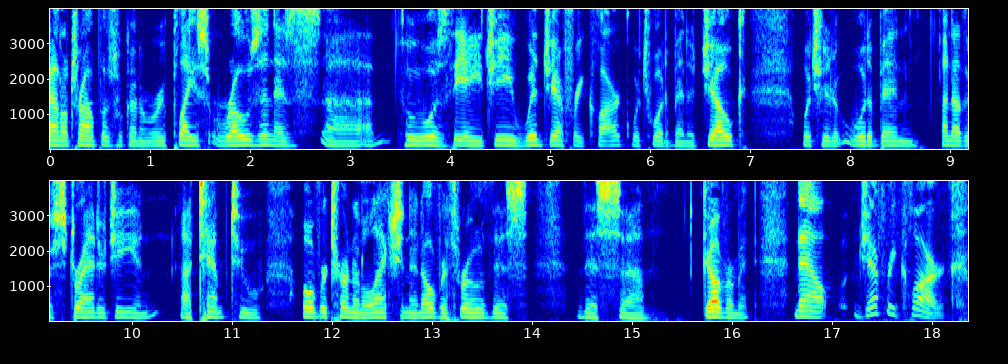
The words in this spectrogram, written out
Donald Trump was going to replace Rosen as uh, who was the AG with Jeffrey Clark, which would have been a joke, which would have been another strategy and attempt to overturn an election and overthrow this this uh, government. Now, Jeffrey Clark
